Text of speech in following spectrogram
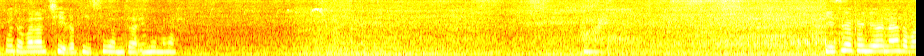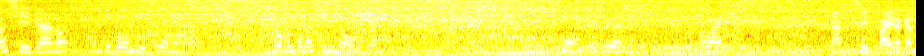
โอ้ยแต่ว่าเราฉีดแล้วผีเสื้อมันจะไอ้นี่ไหมเนี่ยโอ้ย ผีเสื้อก็เยอะนะ แต่ว่าฉีดยาแล้วมันจะโดนผีเสื้อมั้ยกลัวมันจะมากินดอกอย่างเงี้ยห่วผีเสื้อเลยเอาไว้อะฉีดไปแล้วกัน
